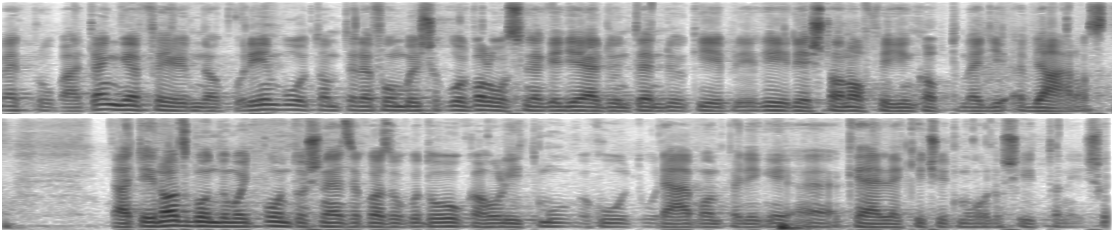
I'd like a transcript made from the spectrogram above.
megpróbált engem felhívni, akkor én voltam telefonban, és akkor valószínűleg egy eldöntendő kérést a nap végén kaptam egy, választ. Tehát én azt gondolom, hogy pontosan ezek azok a dolgok, ahol itt munkakultúrában pedig eh, kell egy kicsit módosítani. És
